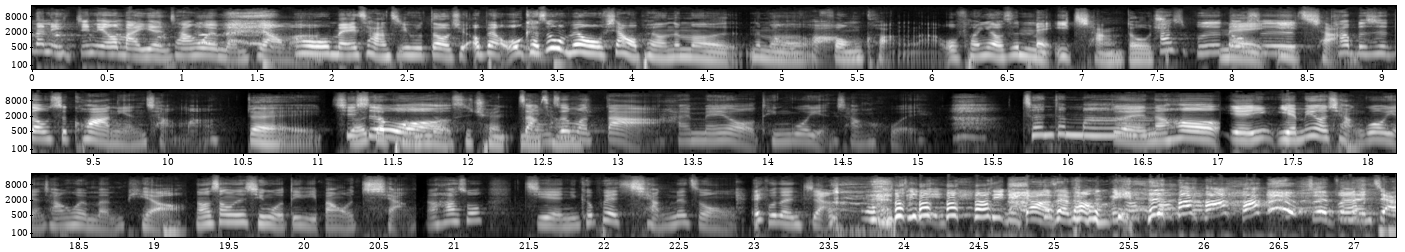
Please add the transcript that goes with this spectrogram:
那你今年有买演唱会门票吗？我每场几乎都有去。哦，不，我可是我没有像我朋友那么那么疯狂啦。我朋友是每一场都去，他是不是每一场？他不是都是跨年场吗？对，其实我是全长这么大还没有听过演唱会。真的吗？对，然后也也没有抢过演唱会门票，然后上次请我弟弟帮我抢，然后他说：“姐，你可不可以抢那种？不能讲，弟弟弟弟刚好在旁边，所以不能讲。”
